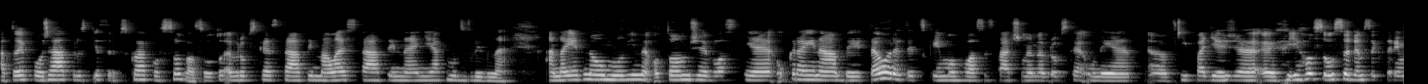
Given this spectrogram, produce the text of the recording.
A to je pořád prostě Srbsko a Kosovo. Jsou to evropské státy, malé státy, ne nějak moc vlivné. A najednou mluvíme o tom, že vlastně Ukrajina by teoreticky mohla se stát členem Evropské unie v případě, že jeho sousedem, se kterým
